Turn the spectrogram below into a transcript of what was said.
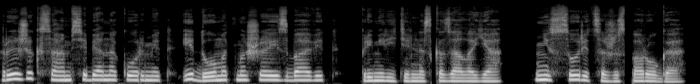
Рыжик сам себя накормит и дом от мышей избавит, примирительно сказала я. Не ссориться же с порога.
